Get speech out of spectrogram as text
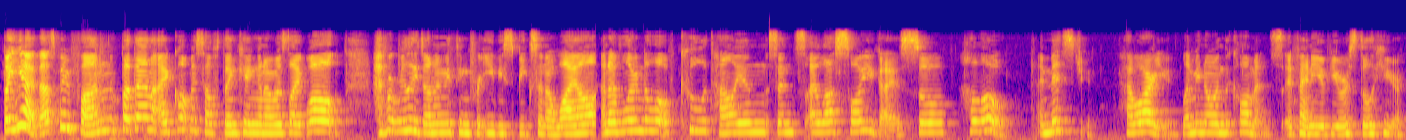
But yeah, that's been fun, but then I got myself thinking and I was like, well, I haven't really done anything for Evie Speaks in a while, and I've learned a lot of cool Italian since I last saw you guys, so hello, I missed you. How are you? Let me know in the comments if any of you are still here.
